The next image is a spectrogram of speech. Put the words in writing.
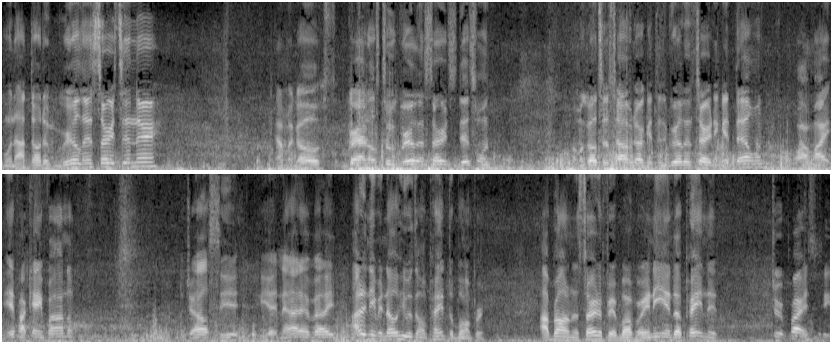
When I throw them grill inserts in there, I'm gonna go grab those two grill inserts. This one, I'm gonna go to the Salvador, get the grill insert and get that one. Or I might, if I can't find them, but y'all see it. Yeah, now that value. I didn't even know he was gonna paint the bumper. I brought him the Certifit bumper and he ended up painting it. Extra price. He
